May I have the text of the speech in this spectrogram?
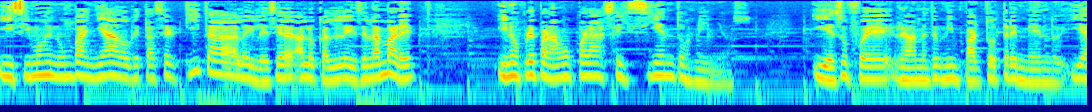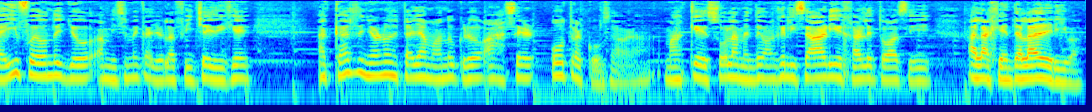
hicimos en un bañado que está cerquita a la iglesia, al local de la iglesia Lambaré, y nos preparamos para 600 niños. Y eso fue realmente un impacto tremendo. Y ahí fue donde yo, a mí se me cayó la ficha y dije, acá el Señor nos está llamando, creo, a hacer otra cosa, ¿verdad? Más que solamente evangelizar y dejarle todo así a la gente a la deriva.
